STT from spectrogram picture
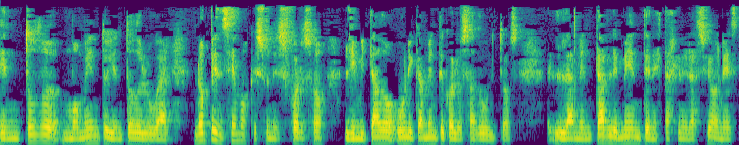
en todo momento y en todo lugar. No pensemos que es un esfuerzo limitado únicamente con los adultos. Lamentablemente en estas generaciones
